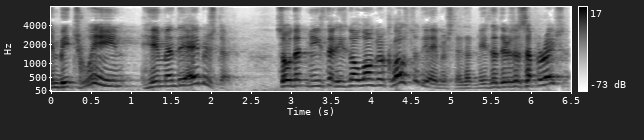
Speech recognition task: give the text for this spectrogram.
in between him and the Eberster. So that means that he's no longer close to the Eberster. That means that there's a separation.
